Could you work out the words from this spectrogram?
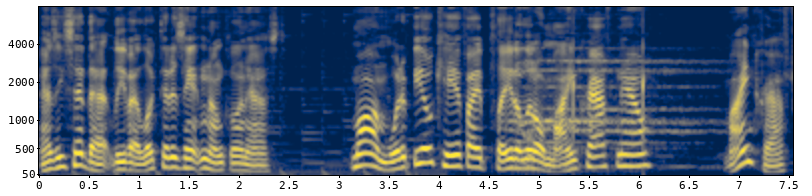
As he said that, Levi looked at his aunt and uncle and asked, Mom, would it be okay if I played a little Minecraft now? Minecraft?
